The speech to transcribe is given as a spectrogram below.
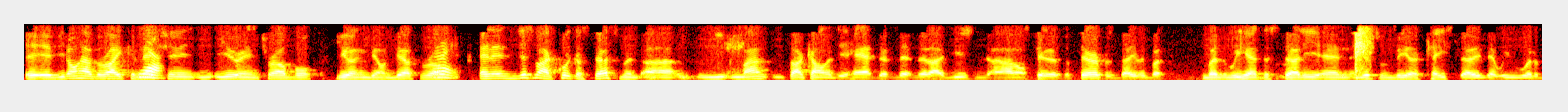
if you don't have the right connection, you're in trouble. You're going to be on death row. Right. And then just my quick assessment, uh, my psychology hat that, that, that I used, I don't say it as a therapist, David, but but we had to study, and this would be a case study that we would have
